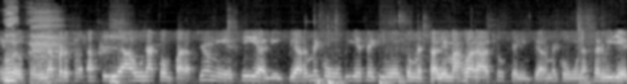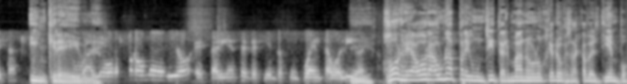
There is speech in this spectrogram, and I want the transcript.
Entonces, una persona hacía una comparación y decía, limpiarme con un billete de 500 me sale más barato que limpiarme con una servilleta. Increíble. El valor promedio estaría en 750 bolívares. Jorge, ahora una preguntita, hermano, no quiero que se acabe el tiempo.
